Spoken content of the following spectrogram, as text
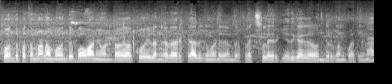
இப்போ வந்து பார்த்தோம்னா நம்ம வந்து பவானி வந்துட்டோம். கோயில் அங்கே தான் இருக்குது அதுக்கு முன்னாடி அந்த ஃப்ளெக்ஸில் இருக்குது எதுக்காக வந்திருக்கோம்னு பார்த்தீங்கன்னா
